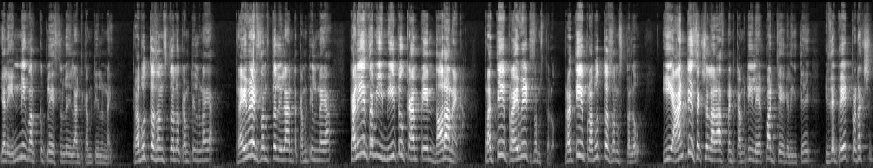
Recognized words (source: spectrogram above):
ఇలా ఎన్ని వర్క్ ప్లేసుల్లో ఇలాంటి కమిటీలు ఉన్నాయి? ప్రభుత్వ సంస్థల్లో కమిటీలు ఉన్నాయా? ప్రైవేట్ సంస్థలు ఇలాంటి కమిటీలు ఉన్నాయా? కనీసం ఈ మీటూ క్యాంపెయిన్ ద్వారానైనా ప్రతి ప్రైవేట్ సంస్థలో ప్రతి ప్రభుత్వ సంస్థలో ఈ యాంటీ సెక్షువల్ హరాస్మెంట్ కమిటీలు ఏర్పాటు చేయగలిగితే ఇట్స్ అ గ్రేట్ ప్రొటెక్షన్.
